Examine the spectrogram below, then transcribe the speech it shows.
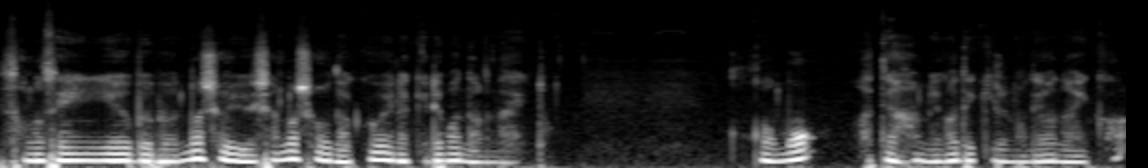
その占有部分の所有者の承諾を得なければならないと。ここも当てはめができるのではないか。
